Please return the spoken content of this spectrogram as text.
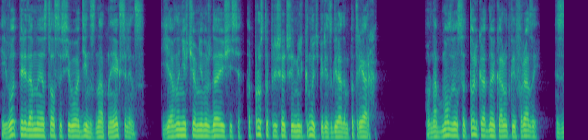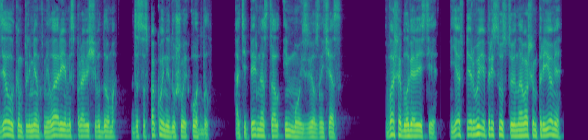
И вот передо мной остался всего один знатный экселленс, явно ни в чем не нуждающийся, а просто пришедший мелькнуть перед взглядом патриарха. Он обмолвился только одной короткой фразой, сделал комплимент Милариям из правящего дома, да со спокойной душой отбыл. А теперь настал и мой звездный час. «Ваше благовестие, я впервые присутствую на вашем приеме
